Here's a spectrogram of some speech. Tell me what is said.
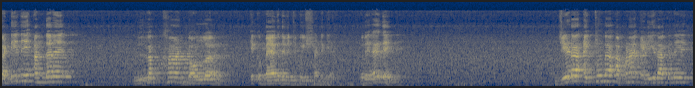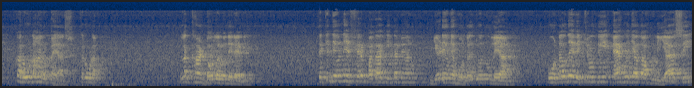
ਗੱਡੀ ਦੇ ਅੰਦਰ ਲੱਖਾਂ ਡਾਲਰ ਇੱਕ ਬੈਗ ਦੇ ਵਿੱਚ ਕੋਈ ਛੱਡ ਗਿਆ। ਉਹਦੇ ਰਹਿ ਗਏ। ਜਿਹੜਾ ਇੱਥੋਂ ਦਾ ਆਪਣਾ ਇੰਡੀਆ ਦਾ ਕਹਿੰਦੇ ਕਰੋੜਾਂ ਰੁਪਇਆ ਸੀ, ਕਰੋੜਾਂ। ਲੱਖਾਂ ਡਾਲਰ ਉਹਦੇ ਰਹਿ ਗਏ। ਤੇ ਕਿਤੇ ਉਹਨੇ ਫਿਰ ਪਤਾ ਕੀਤਾ ਵੀ ਉਹਨੂੰ ਜਿਹੜੇ ਉਹਨੇ ਹੋਟਲ 'ਚ ਉਹਨੂੰ ਲਿਆ, ਹੋਟਲ ਦੇ ਵਿੱਚੋਂ ਵੀ ਇਹੋ ਜਿਹਾ ਉਹਦਾ ਹੁਲੀਆ ਸੀ।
